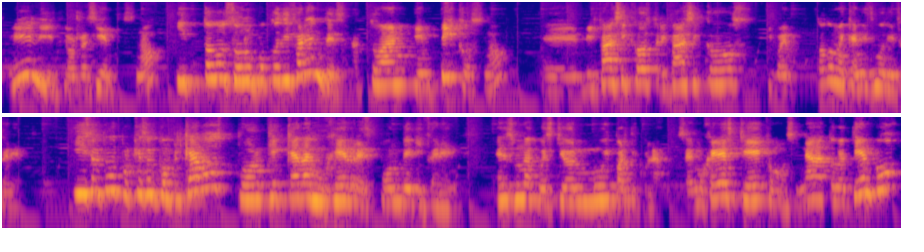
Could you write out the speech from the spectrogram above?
2000 y los recientes, ¿no? Y todos son un poco diferentes, actúan en picos, ¿no? Eh, bifásicos, trifásicos y bueno, todo un mecanismo diferente. Y sobre todo, ¿por qué son complicados? Porque cada mujer responde diferente. Es una cuestión muy particular. O sea, hay mujeres que como si nada todo el tiempo,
